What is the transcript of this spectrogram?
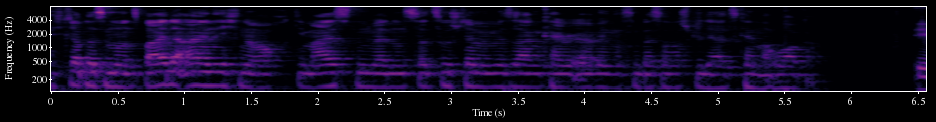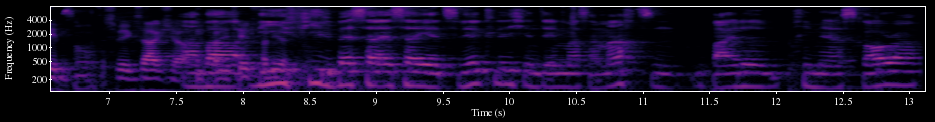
ich glaube, da sind wir uns beide einig, und auch die meisten werden uns dazu stimmen, wenn wir sagen, Kyrie Irving ist ein besserer Spieler als Kemba Walker. Eben, so. deswegen sage ich ja. Aber wie viel besser ist er jetzt wirklich in dem, was er macht? Sind beide primär Scorer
